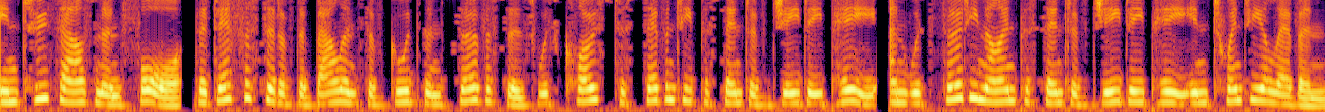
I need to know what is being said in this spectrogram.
In 2004, the deficit of the balance of goods and services was close to 70% of GDP, and was 39% of GDP in 2011.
